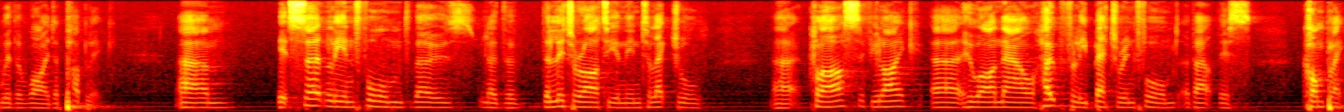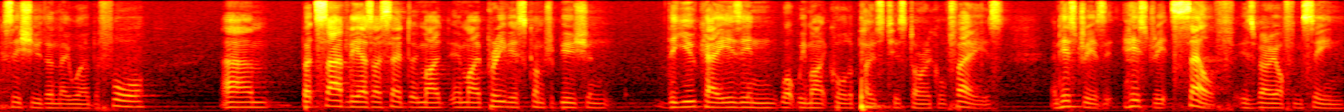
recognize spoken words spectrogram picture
with a wider public. Um, it certainly informed those, you know, the, the literati and the intellectual uh, class, if you like, uh, who are now hopefully better informed about this complex issue than they were before. Um, but sadly, as I said in my, in my previous contribution, the UK is in what we might call a post-historical phase. And history, is, history itself is very often seen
